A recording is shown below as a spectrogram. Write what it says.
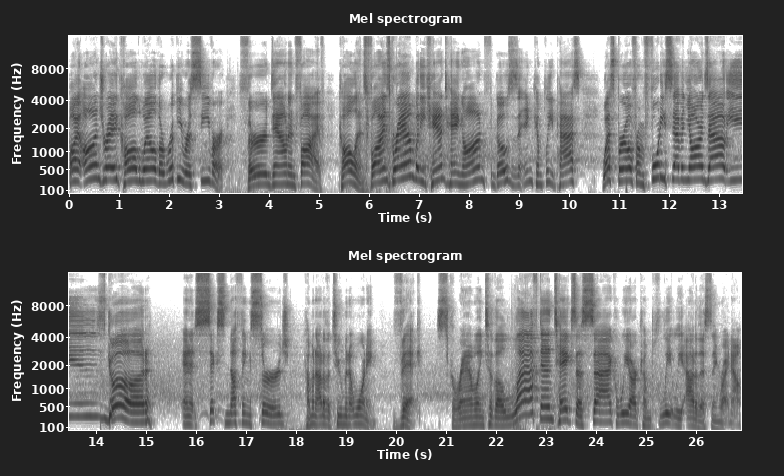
by Andre Caldwell, the rookie receiver. Third down and five. Collins finds Graham, but he can't hang on. Goes as an incomplete pass. Westboro from 47 yards out is good. And it's 6 0 surge coming out of the two minute warning. Vick scrambling to the left and takes a sack. We are completely out of this thing right now.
